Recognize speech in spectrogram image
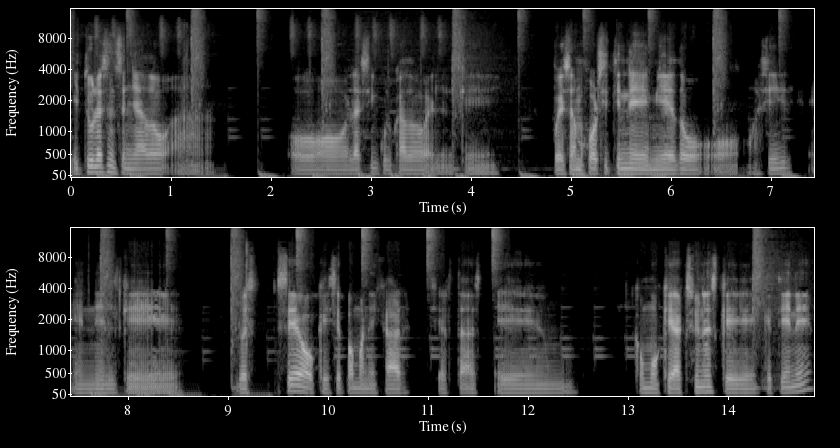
¿Y tú le has enseñado a o le has inculcado el que pues a lo mejor si tiene miedo o así en el que lo sea o que sepa manejar ciertas em, como que acciones que, que tiene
